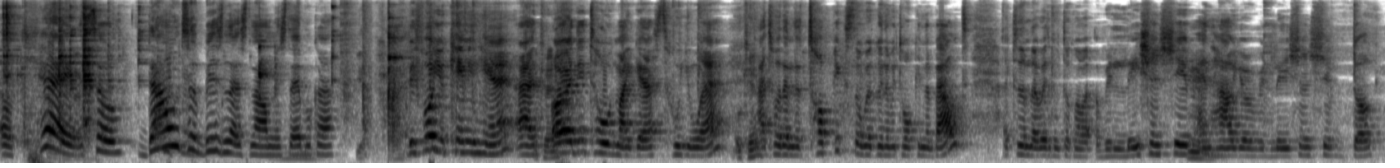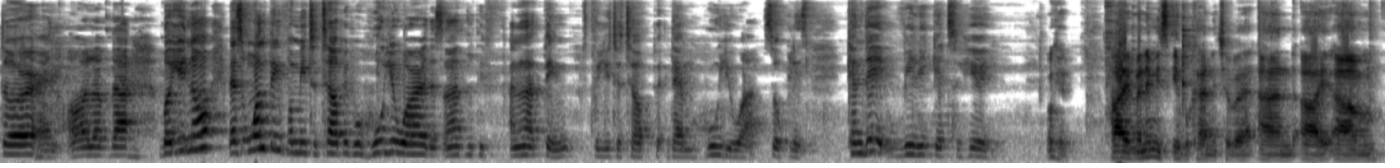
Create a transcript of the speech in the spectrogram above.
Okay, so down to business now, Mr. Ebuka. Yeah. Before you came in here, I Okay. already told my guests who you were. Okay. I told them the topics that we're going to be talking about. I told them that we're going to talk about a relationship Hmm. and how you're a relationship doctor and all of that. But you know, there's one thing for me to tell people who you are. There's another another thing for you to tell them who you are. So please, can they really get to hear you? Okay. Hi, my name is Ebuka Nichebe, and I am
